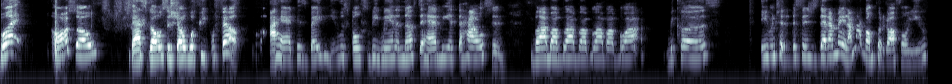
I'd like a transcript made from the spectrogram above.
But also, that goes to show what people felt. I had this baby. You were supposed to be man enough to have me at the house and blah blah blah blah blah blah blah. Because even to the decisions that I made, I'm not gonna put it off on you.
